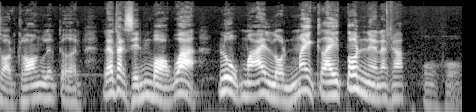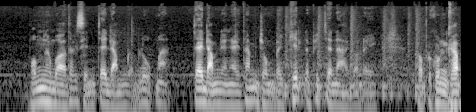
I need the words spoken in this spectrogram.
สอดคล้องเหลือเกิน แล้วทักษิณบอกว่าลูกไม้หล่นไม่ไกลต้นเนี่ยนะครับ โอ้โห ผมถึงบอกทักษิณใจดำกับลูกมาก ใจดำยังไงท่านผู้ชมไปคิดและพิจารณากันเองขอบพระคุณครับ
